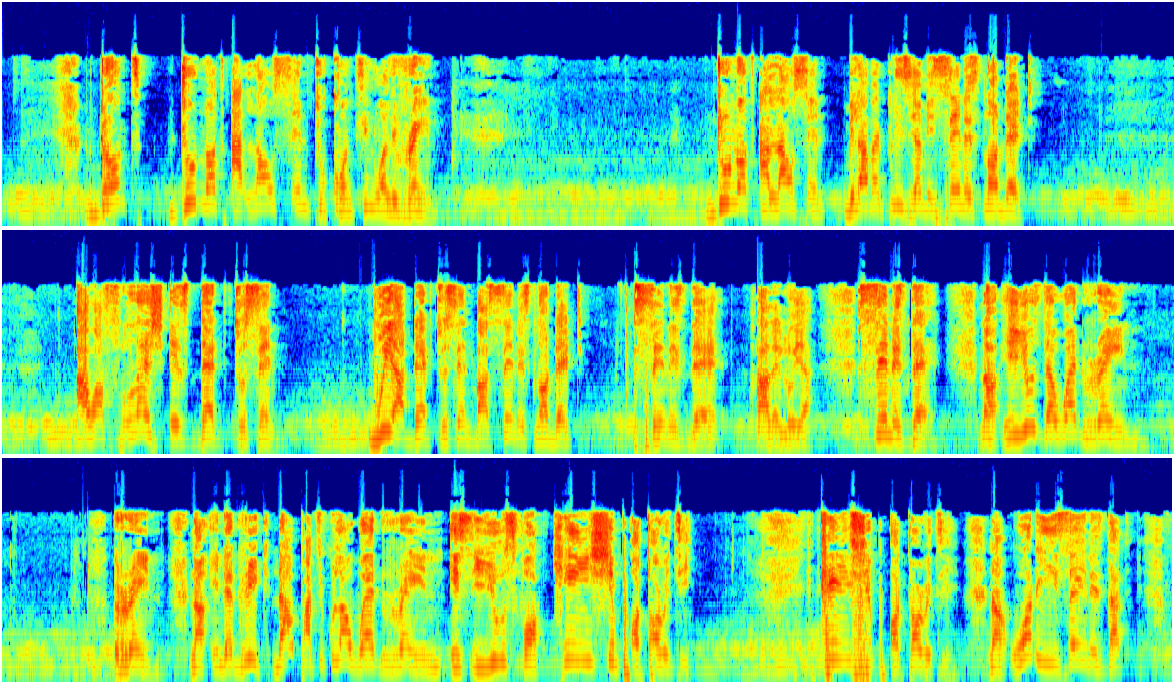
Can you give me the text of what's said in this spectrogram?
Don't do not allow sin to continually reign. Do not allow sin. Beloved, please hear me. Sin is not dead. Our flesh is dead to sin. We are dead to sin, but sin is not dead. Sin is there. Hallelujah. Sin is there. Now, he used the word reign. Reign. Now, in the Greek, that particular word reign is used for kingship authority. Kingship authority. Now, what he is saying is that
